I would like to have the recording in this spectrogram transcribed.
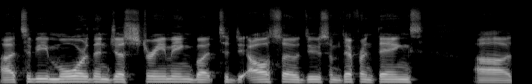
uh, to be more than just streaming, but to do, also do some different things uh,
